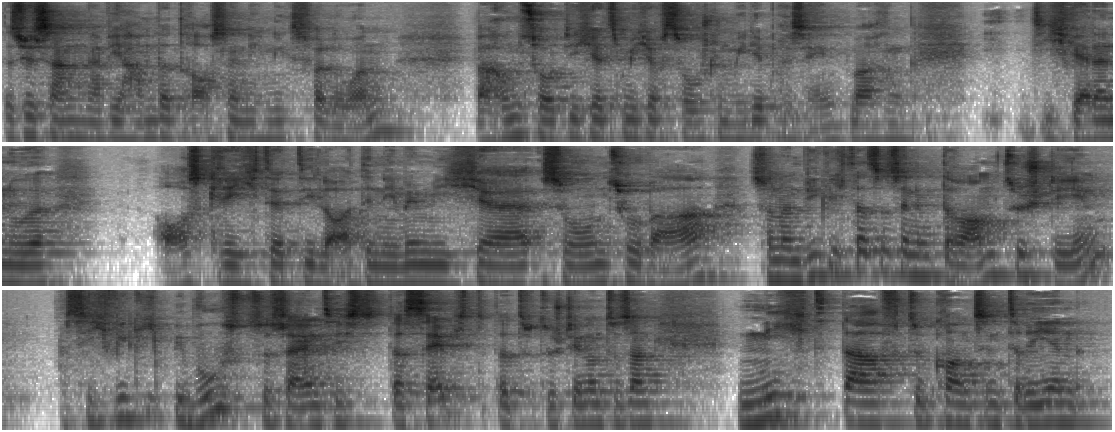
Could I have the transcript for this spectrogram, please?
dass wir sagen, na, wir haben da draußen eigentlich nichts verloren. Warum sollte ich jetzt mich auf Social Media präsent machen? Ich werde nur ausgerichtet, die Leute nehmen mich äh, so und so wahr, sondern wirklich das aus einem Traum zu stehen sich wirklich bewusst zu sein, sich das selbst dazu zu stehen und zu sagen, nicht darauf zu konzentrieren,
